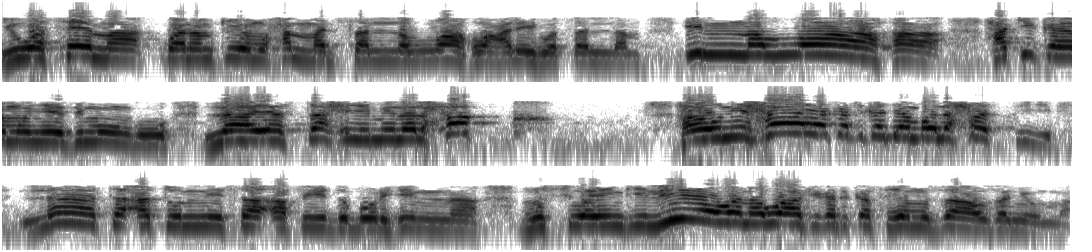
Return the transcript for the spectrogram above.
yuwasema bwana mtume muhammad sallallahu alaihi wasallam inna allaha hakika ya mwenyezi mungu la yastahi min alhaq. Haoni haya katika jambo la haki. La taatu nisaa fi duburihinna msiwaingilie wanawake katika sehemu zao za nyuma.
